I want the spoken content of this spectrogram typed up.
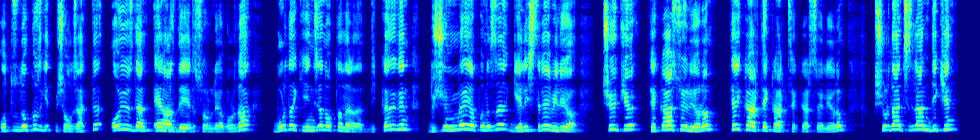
39 gitmiş olacaktı. O yüzden en az değeri soruluyor burada. Buradaki ince noktalara da dikkat edin. Düşünme yapınızı geliştirebiliyor. Çünkü tekrar söylüyorum. Tekrar tekrar tekrar söylüyorum. Şuradan çizilen dikin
